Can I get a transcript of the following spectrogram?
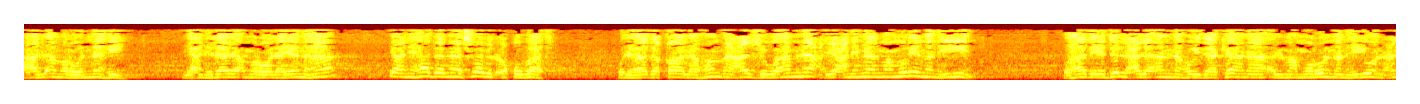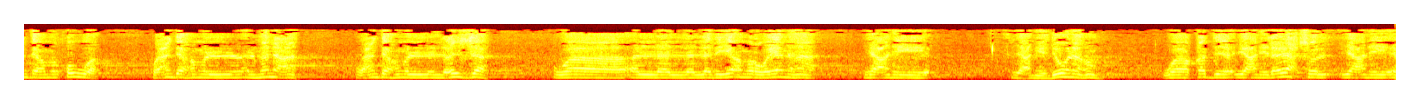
على الأمر والنهي يعني لا يأمر ولا ينهى يعني هذا من أسباب العقوبات. ولهذا قال هم أعز وأمنع يعني من المأمورين المنهيين. وهذا يدل على أنه إذا كان المأمورون المنهيون عندهم القوة وعندهم المنعة وعندهم العزة والذي يأمر وينهى يعني يعني دونهم. وقد يعني لا يحصل يعني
